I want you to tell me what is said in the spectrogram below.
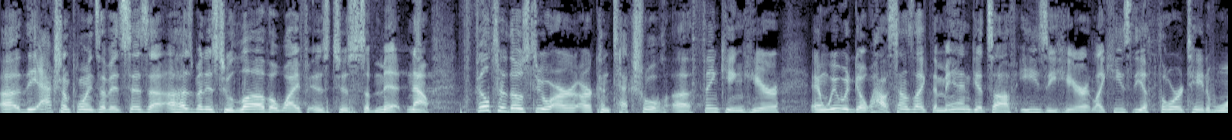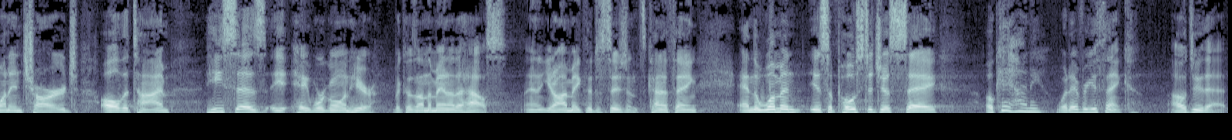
uh, the action points of it. it says uh, a husband is to love, a wife is to submit. Now, filter those through our, our contextual uh, thinking here, and we would go, wow, sounds like the man gets off easy here, like he's the authoritative one in charge all the time. He says, hey, we're going here because I'm the man of the house, and you know I make the decisions, kind of thing. And the woman is supposed to just say, okay, honey, whatever you think, I'll do that.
